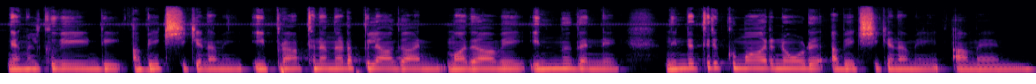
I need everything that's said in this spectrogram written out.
ഞങ്ങൾക്ക് വേണ്ടി അപേക്ഷിക്കണമേ. ഈ പ്രാർത്ഥന നടപ്പിലാകാൻ മാതാവേ ഇന്ന് തന്നെ നിന്റെ തിരുക്കുമാരനോട് അപേക്ഷിക്കണമേ. ആമേൻ.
